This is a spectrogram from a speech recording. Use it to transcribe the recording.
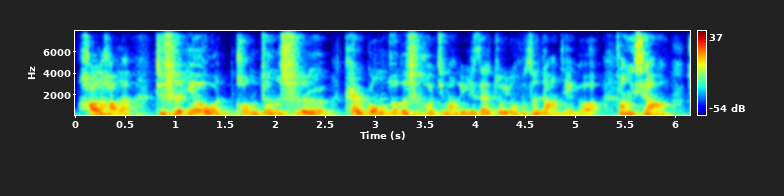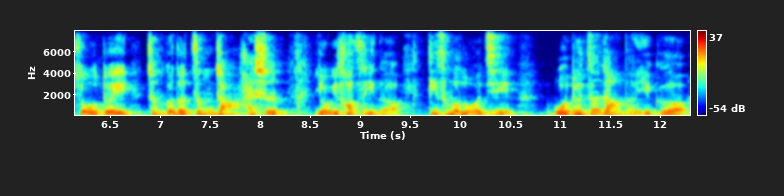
好的，好的，就是因为我从正式开始工作的时候，基本上就一直在做用户增长这个方向，所以我对整个的增长还是有一套自己的底层的逻辑。我对增长的一个。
